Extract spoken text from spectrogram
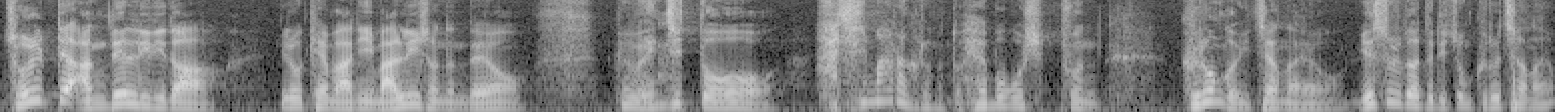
절대 안 될 일이다. 이렇게 많이 말리셨는데요. 그 왠지 또 하지 마라 그러면 또 해보고 싶은 그런 거 있잖아요. 예술가들이 좀 그렇잖아요.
